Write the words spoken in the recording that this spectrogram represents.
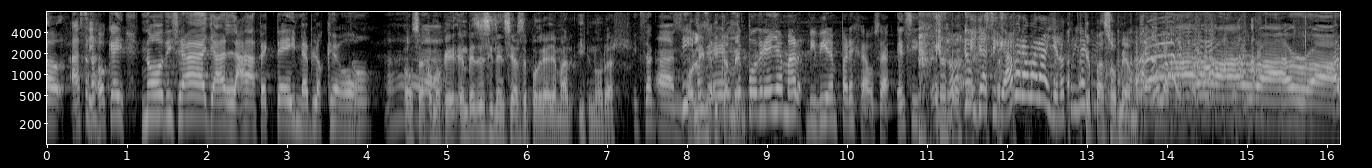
Oh, Así. Ok, no dice, ah, ya la afecté y me bloqueó. Ah. O sea, como que en vez de silenciar se podría llamar ignorar. Exacto. Ah, Sí, o sea, Olímpicamente. se podría llamar vivir en pareja. O sea, él sí, ¿no? ella sigue, ah, bara, bara, y el otro ya. ¿Qué pasó, mi amor? Hola, mi amor.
